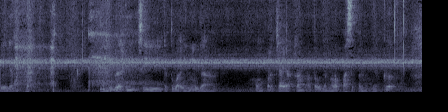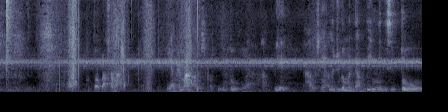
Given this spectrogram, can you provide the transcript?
Gue lihat nah ini berarti si ketua ini udah mempercayakan atau udah ngelepas sepenuhnya ke ketua pelaksana? Ya memang harus seperti itu. Iya. tapi harusnya lu juga mendampingi di situ.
